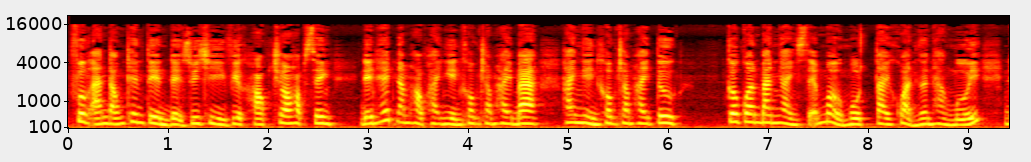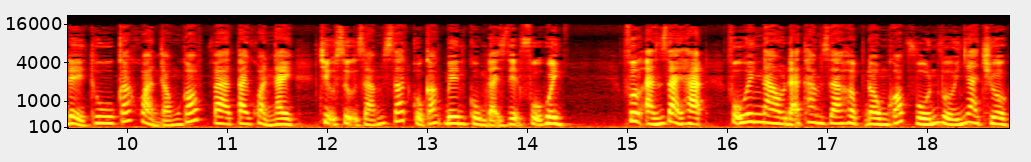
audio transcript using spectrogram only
phương án đóng thêm tiền để duy trì việc học cho học sinh đến hết năm học 2023-2024 cơ quan ban ngành sẽ mở một tài khoản ngân hàng mới để thu các khoản đóng góp và tài khoản này chịu sự giám sát của các bên cùng đại diện phụ huynh. Phương án dài hạn, phụ huynh nào đã tham gia hợp đồng góp vốn với nhà trường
